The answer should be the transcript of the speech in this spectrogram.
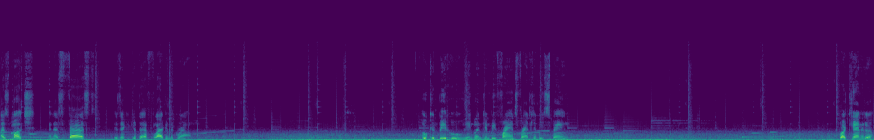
as much and as fast as they could get that flag in the ground. Who can beat who? England can beat France. France can beat Spain. But Canada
